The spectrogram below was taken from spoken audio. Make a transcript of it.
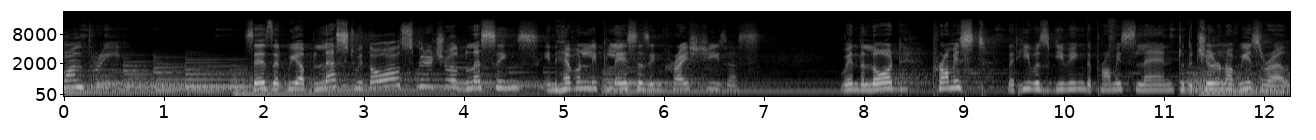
1 3 says that we are blessed with all spiritual blessings in heavenly places in Christ Jesus. When the Lord promised that He was giving the promised land to the children of Israel,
